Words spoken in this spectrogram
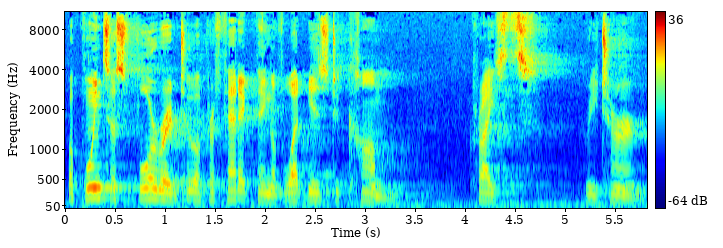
but points us forward to a prophetic thing of what is to come, Christ's return.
